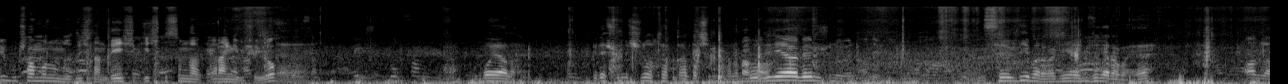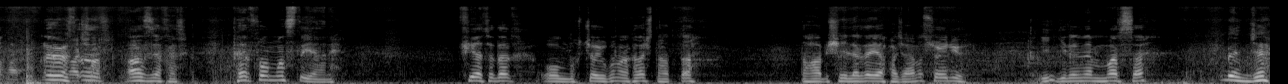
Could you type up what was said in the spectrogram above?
Bir bu çamurluğumuz dıştan değişik iç kısımda herhangi bir şey yok. Boyalı. Bir de şunun içine otur kardeşim bakalım. Bu Tamam. Linea benim Şunu ben alayım. Sevdiğim araba. Linea güzel araba ya. Az yakar. Evet az, az yakar. Performanslı yani. Fiyatı da oldukça uygun arkadaş da hatta daha bir şeyler de yapacağını söylüyor. İlgilenen varsa bence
